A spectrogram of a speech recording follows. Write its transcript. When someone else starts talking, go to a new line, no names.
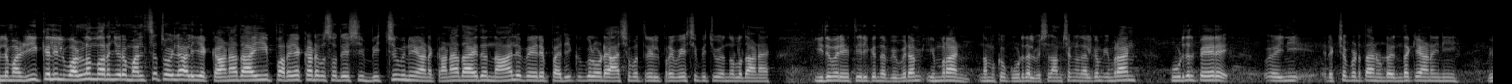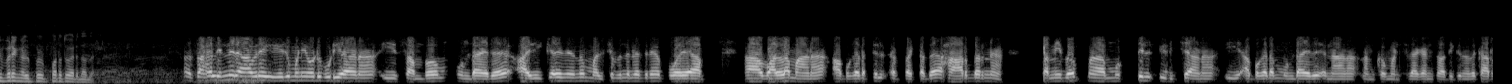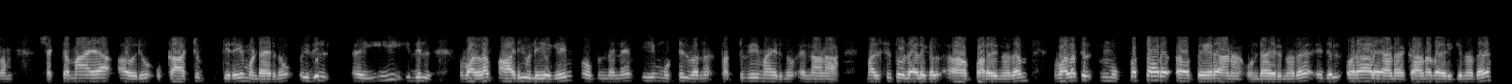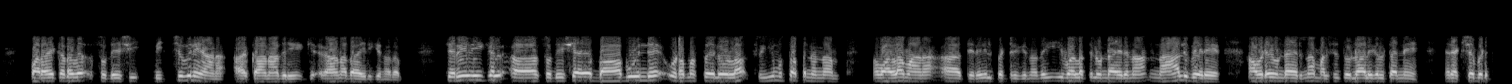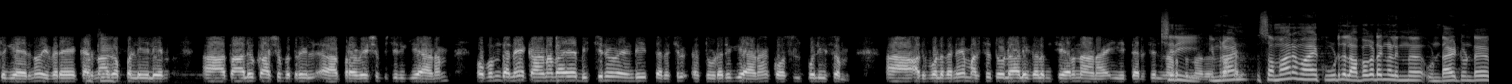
കൊല്ലം അഴീക്കലിൽ വള്ളം മറിഞ്ഞൊരു മത്സ്യത്തൊഴിലാളിയെ കാണാതായി പറയക്കടവ് സ്വദേശി ബിച്ചുവിനെയാണ് കാണാതായത്. നാല് പേരെ പരിക്കുകളോടെ ആശുപത്രിയിൽ പ്രവേശിപ്പിച്ചു എന്നുള്ളതാണ് ഇതുവരെ എത്തിയിരിക്കുന്ന വിവരം. ഇമ്രാൻ നമുക്ക് കൂടുതൽ വിശദാംശങ്ങൾ നൽകും. ഇമ്രാൻ കൂടുതൽ പേരെ ഇനി രക്ഷപ്പെടുത്താനുണ്ടോ? എന്തൊക്കെയാണ് ഇനി വിവരങ്ങൾ പുറത്തു വരുന്നത്?
സഹൽ ഇന്ന് രാവിലെ ഏഴ് മണിയോട് കൂടിയാണ് ഈ സംഭവം ഉണ്ടായത്. അഴീക്കലിൽ നിന്നും മത്സ്യബന്ധനത്തിന് പോയ വള്ളമാണ് അപകടത്തിൽ പെട്ടത്. ഹാർബറിന് സമീപം മുട്ടിൽ ഇടിച്ചാണ് ഈ അപകടം ഉണ്ടായത് എന്നാണ് നമുക്ക് മനസ്സിലാക്കാൻ സാധിക്കുന്നത്. കാരണം ശക്തമായ ഒരു കാറ്റും തിരയും ഉണ്ടായിരുന്നു ഇതിൽ ഈ ഇതിൽ വള്ളം ആടി ഉലയുകയും ഒപ്പം തന്നെ ഈ മുട്ടിൽ വന്ന് തട്ടുകയുമായിരുന്നു എന്നാണ് മത്സ്യത്തൊഴിലാളികൾ പറയുന്നത്. വള്ളത്തിൽ മുപ്പത്തി ആറ് പേരാണ് ഉണ്ടായിരുന്നത്. ഇതിൽ ഒരാളെയാണ് കാണാതായിരിക്കുന്നത്. പറയക്കടവ് സ്വദേശി ബിച്ചുവിനെയാണ് കാണാതിരി കാണാതായിരിക്കുന്നത്. ചെറിയ വീക്കൽ സ്വദേശിയായ ബാബുവിന്റെ ഉടമസ്ഥയിലുള്ള ശ്രീമുത്തപ്പൻ എന്ന വള്ളമാണ് തിരയിൽപ്പെട്ടിരിക്കുന്നത്. ഈ വള്ളത്തിലുണ്ടായിരുന്ന നാല് പേരെ അവിടെ ഉണ്ടായിരുന്ന മത്സ്യത്തൊഴിലാളികൾ തന്നെ രക്ഷപ്പെടുത്തുകയായിരുന്നു. ഇവരെ കരുനാഗപ്പള്ളിയിലെ താലൂക്ക് ആശുപത്രിയിൽ പ്രവേശിപ്പിച്ചിരിക്കുകയാണ്. ഒപ്പം തന്നെ കാണാതായ ബിച്ചിനു വേണ്ടി തെരച്ചിൽ തുടരുകയാണ് കോസ്റ്റൽ പോലീസും. അതുപോലെ തന്നെ മത്സ്യത്തൊഴിലാളികളും ചേർന്നാണ് ഈ തെരച്ചിൽ നടത്തുന്നത്.
ഇമ്രാൻ സമാനമായ കൂടുതൽ അപകടങ്ങൾ ഇന്ന് ഉണ്ടായിട്ടുണ്ട്.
